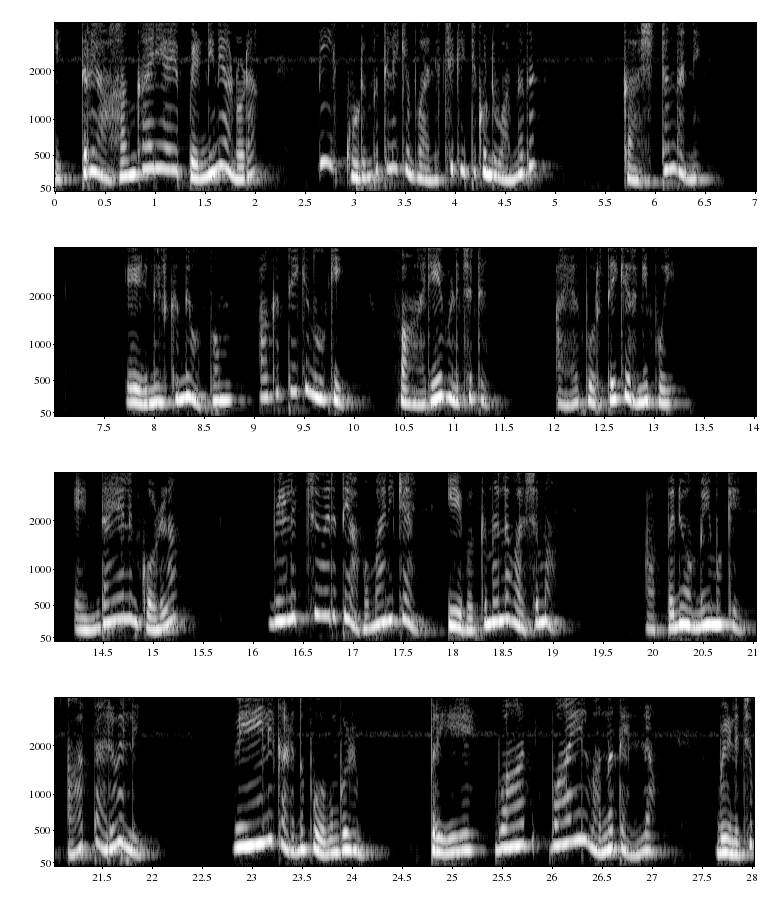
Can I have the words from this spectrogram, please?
ഇത്ര അഹങ്കാരിയായ പെണ്ണിനെയാണോടാ? നീ ഈ കുടുംബത്തിലേക്ക് വലിച്ചു കയറ്റിക്കൊണ്ട് വന്നത്? കഷ്ടം തന്നെ. എഴുന്നേൽക്കുന്ന ഒപ്പം അകത്തേക്ക് നോക്കി ഭാര്യയെ വിളിച്ചിട്ട് അയാൾ പുറത്തേക്ക് ഇറങ്ങിപ്പോയി. എന്തായാലും കൊള്ളാം. വിളിച്ചു വരുത്തി അപമാനിക്കാൻ ഇവക്ക് നല്ല വശമാ. അപ്പനും അമ്മയുമൊക്കെ ആ തരുവല്ലേ? വേലി കടന്നു പോകുമ്പോഴും പ്രിയയെ വാ വായിൽ വന്നതെല്ലാം വിളിച്ചു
